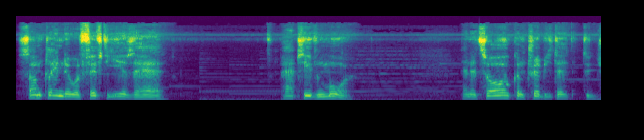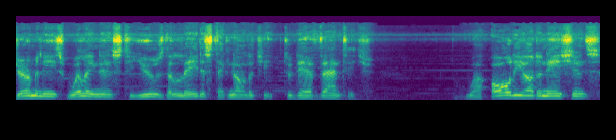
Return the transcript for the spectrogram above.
Some claim they were 50 years ahead, perhaps even more. And it's all contributed to Germany's willingness to use the latest technology to their advantage, while all the other nations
